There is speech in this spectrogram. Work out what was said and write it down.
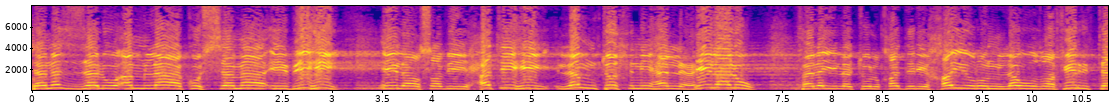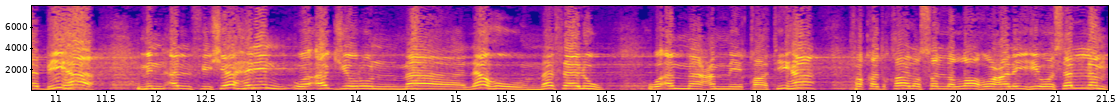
تنزل أملاك السماء به إلى صبيحته لم تثنها العلل فليلة القدر خير لو ظفرت بها من ألف شهر وأجر ما له مثل. وأما عن ميقاتها فقد قال صلى الله عليه وسلم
